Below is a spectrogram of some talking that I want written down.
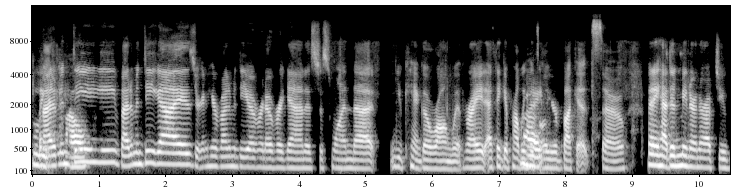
links vitamin how... D, vitamin D, guys. You're going to hear vitamin D over and over again. It's just one that you can't go wrong with, right? I think it probably right. hits all your buckets. So, but anyhow, didn't mean to interrupt you.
